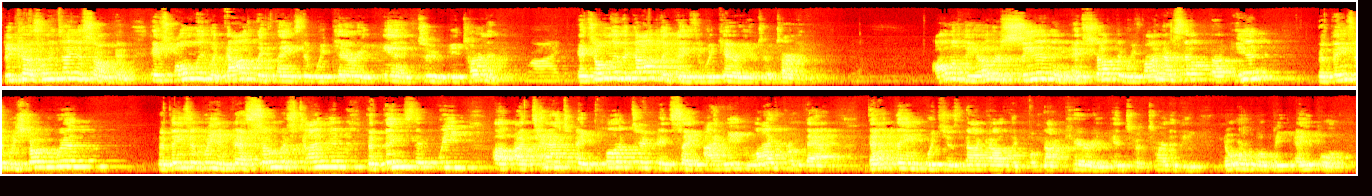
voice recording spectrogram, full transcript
Because let me tell you something, it's only the godly things that we carry into eternity. Right. It's only the godly things that we carry into eternity. All of the other sin and, and stuff that we find ourselves uh, in, the things that we struggle with, the things that we invest so much time in, the things that we uh, attach a plug to and say, I need life from that, that thing which is not godly will not carry into eternity, nor will be able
